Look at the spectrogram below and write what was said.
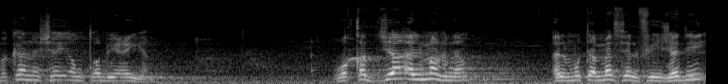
فكان شيئا طبيعيا. وقد جاء المغنم المتمثل في جدي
